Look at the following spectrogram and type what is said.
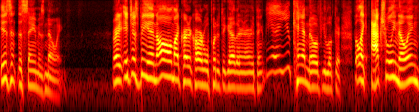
isn't the same as knowing. Right? It just being, oh, my credit card will put it together and everything. Yeah, you can know if you look there. But like actually knowing,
